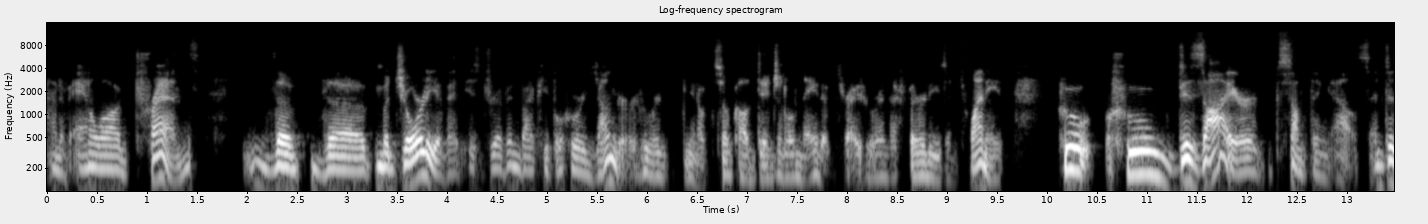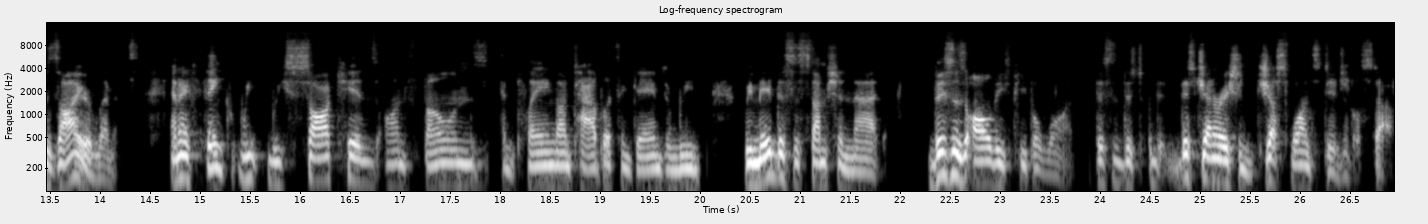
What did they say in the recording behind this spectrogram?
kind of analog trends the the majority of it is driven by people who are younger who are you know so-called digital natives right who are in their 30s and 20s who who desire something else and desire limits. And I think we we saw kids on phones and playing on tablets and games, and we we made this assumption that this is all these people want. This is this this generation just wants digital stuff.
